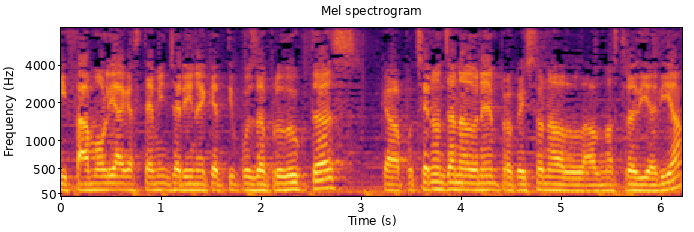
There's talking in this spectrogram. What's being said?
I fa molt ja que estem ingerint aquest tipus de productes que potser no ens n'adonem però que hi són al, al nostre dia a dia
